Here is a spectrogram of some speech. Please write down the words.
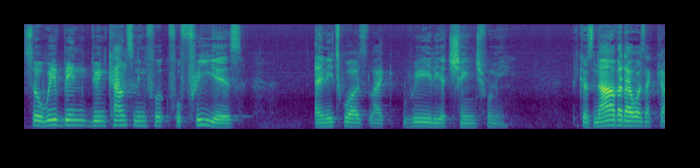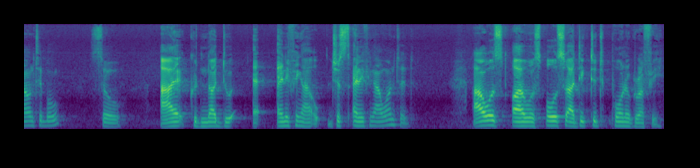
So we've been doing counseling for, for three years, and it was like really a change for me. Because now that I was accountable, so I could not do anything, I, just anything I wanted. I was, I was also addicted to pornography,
